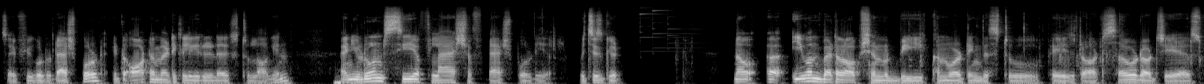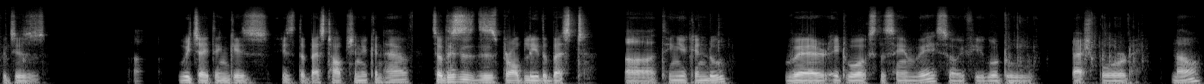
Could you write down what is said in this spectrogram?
So if you go to dashboard, it automatically redirects to login, and you don't see a flash of dashboard here, which is good. Now, uh, even better option would be converting this to page.server.js, which is uh, which I think is is the best option you can have. So this is this is probably the best uh, thing you can do, where it works the same way. So if you go to dashboard now,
